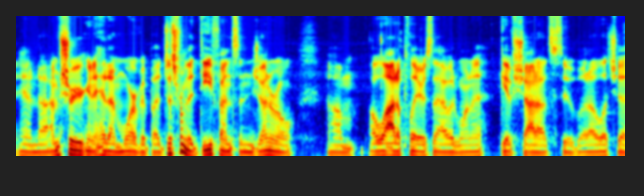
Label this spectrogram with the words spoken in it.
And uh, I'm sure you're going to hit on more of it. But just from the defense in general, um, a lot of players that I would want to give shout outs to. But I'll let you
